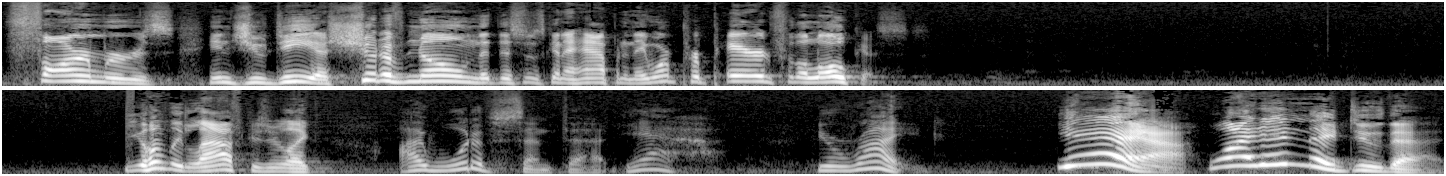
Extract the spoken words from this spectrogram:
farmers in Judea should have known that this was going to happen and they weren't prepared for the locust. You only laugh because you're like, I would have sent that. Yeah, you're right. Yeah, why didn't they do that?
